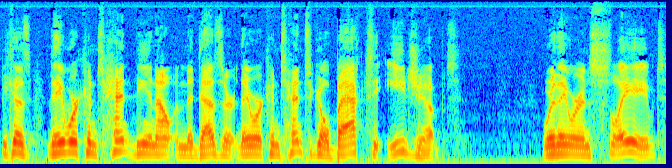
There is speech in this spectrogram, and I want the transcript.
Because they were content being out in the desert. They were content to go back to Egypt where they were enslaved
